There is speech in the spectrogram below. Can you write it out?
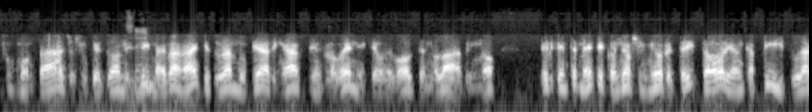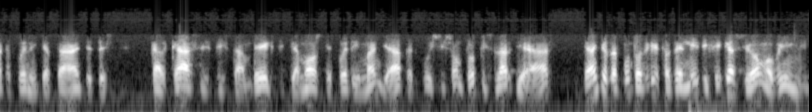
sul montaggio, su che zone sì. lì, ma vanno anche durante un viaggio in Austria in Slovenia che alle volte non l'hanno, no? Evidentemente conoscono il migliore territorio, hanno capito durante quelli che stanno anche calcassi di Stambeck, di Chiamos che poi di mangiare, per cui si sono proprio slargiati e anche dal punto di vista dell'edificazione ho vinto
